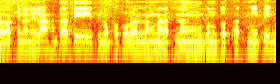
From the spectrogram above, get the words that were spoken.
Lalaki na nila. Dati pinuputulan lang na natin ng buntot at ngipin.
